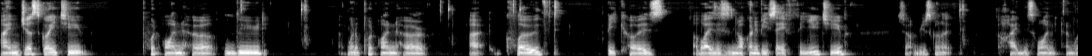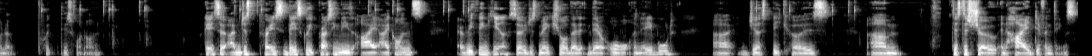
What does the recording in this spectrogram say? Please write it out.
I'm just going to put on her lewd, I'm going to put on her uh, clothed because otherwise this is not going to be safe for YouTube. So I'm just going to hide this one and I'm going to put this one on. Okay, so I'm just basically pressing these eye icons, everything here. So just make sure that they're all enabled uh, just because, um, just to show and hide different things.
